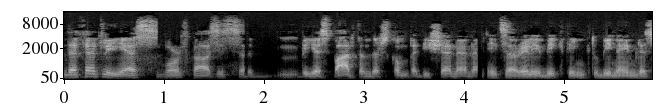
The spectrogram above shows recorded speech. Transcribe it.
Definitely, yes. World class is the biggest bartenders competition, and it's a really big thing to be named as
